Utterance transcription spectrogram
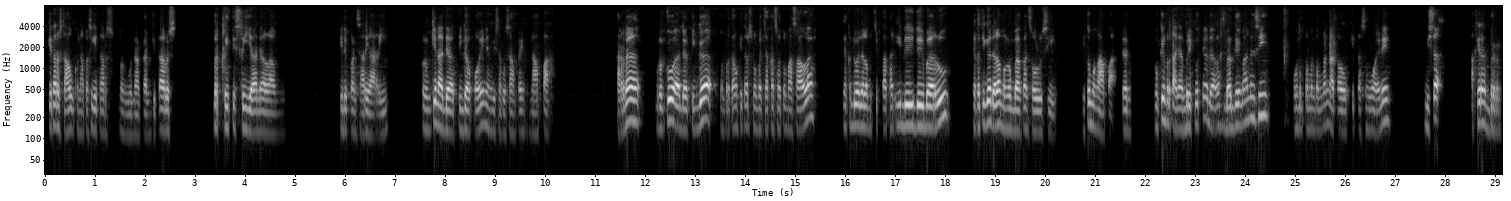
kita harus tahu kenapa sih kita harus menggunakan, kita harus berkritis ria dalam kehidupan sehari-hari. Mungkin ada tiga poin yang bisa aku sampaikan kenapa. Karena menurutku ada tiga. Yang pertama kita harus memecahkan suatu masalah. Yang kedua adalah menciptakan ide-ide baru. Yang ketiga adalah mengembangkan solusi itu mengapa dan mungkin pertanyaan berikutnya adalah bagaimana sih untuk teman-teman atau kita semua ini bisa akhirnya ber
